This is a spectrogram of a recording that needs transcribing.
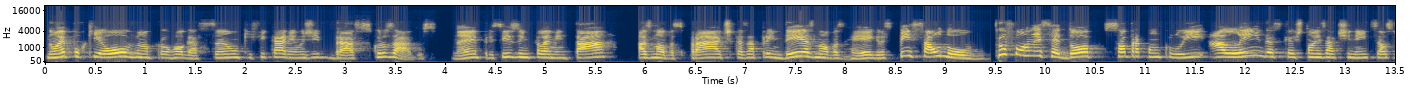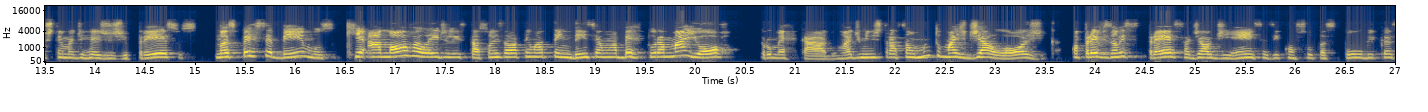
Não é porque houve uma prorrogação que ficaremos de braços cruzados, né? É preciso implementar as novas práticas, aprender as novas regras, pensar o novo. Para o fornecedor, só para concluir, além das questões atinentes ao sistema de registro de preços, nós percebemos que a nova lei de licitações ela tem uma tendência a uma abertura maior para o mercado, uma administração muito mais dialógica, com a previsão expressa de audiências e consultas públicas,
